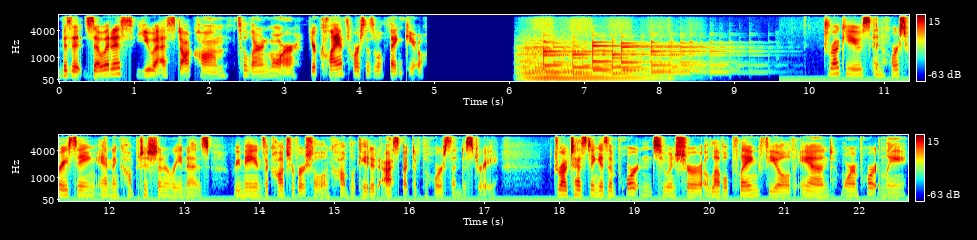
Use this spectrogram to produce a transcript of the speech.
Visit zoetisus.com to learn more. Your client's horses will thank you. Drug use in horse racing and in competition arenas remains a controversial and complicated aspect of the horse industry. Drug testing is important to ensure a level playing field and, more importantly,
